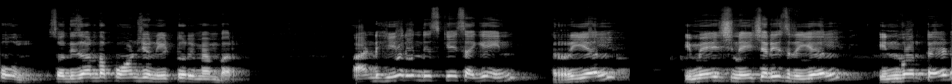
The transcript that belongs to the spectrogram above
pole. So these are the points you need to remember. And here in this case again real image nature is real inverted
